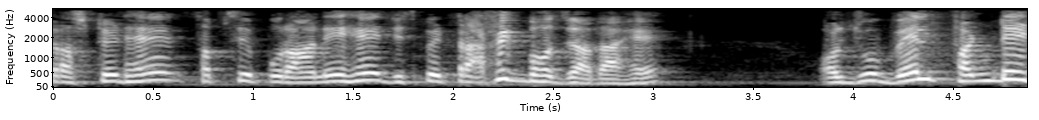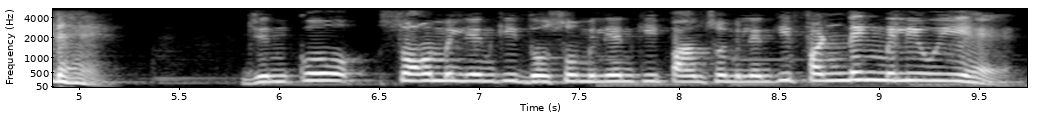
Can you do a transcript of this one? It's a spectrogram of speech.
ट्रस्टेड है, सबसे पुराने हैं जिसपे ट्रैफ़िक बहुत ज़्यादा है, और जो वेल फंडेड है, जिनको 100 मिलियन की 200 मिलियन की 500 मिलियन की फंडिंग मिली हुई है,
